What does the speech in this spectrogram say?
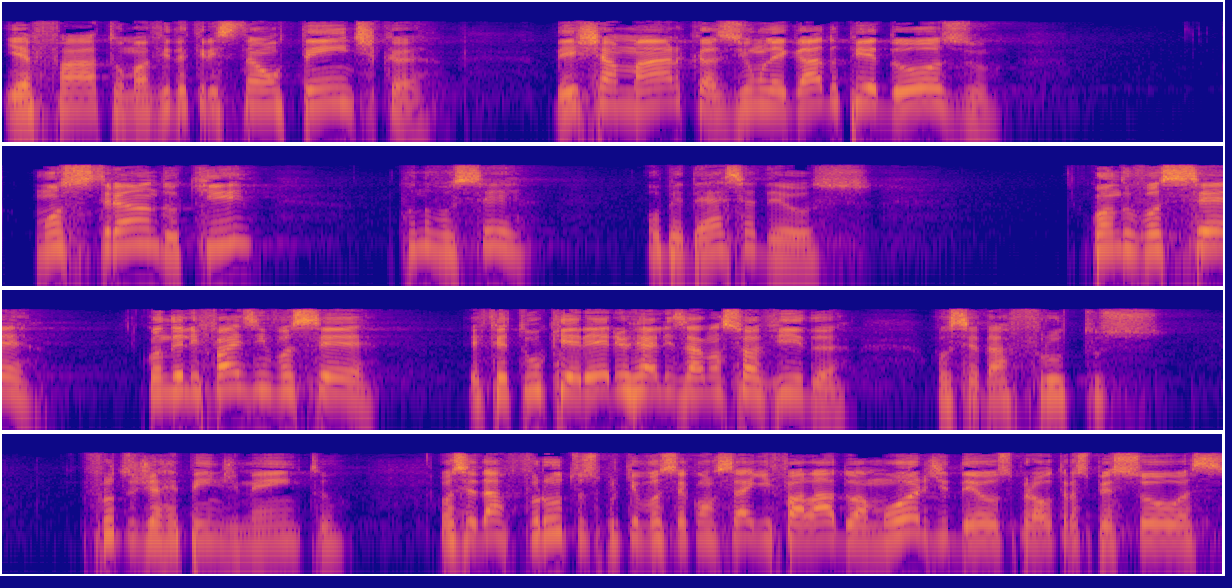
E é fato, uma vida cristã autêntica deixa marcas e um legado piedoso, mostrando que quando você obedece a Deus, quando você, quando Ele faz em você, efetua o querer e o realizar na sua vida, você dá frutos, frutos de arrependimento, você dá frutos porque você consegue falar do amor de Deus para outras pessoas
